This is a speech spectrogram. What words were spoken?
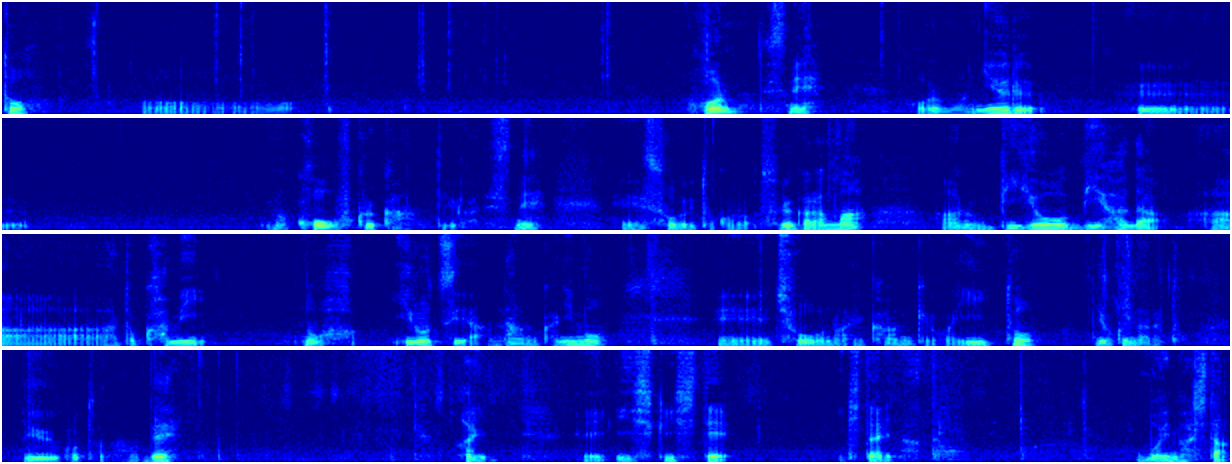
とホルモンですね。ホルモンによる幸福感というかですね、えー、そういうところ。それからまああの美容美肌ああと髪の色艶なんかにも、えー、腸内環境がいいと良くなると。いうことなので、はいえ、意識していきたいなと思いました。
